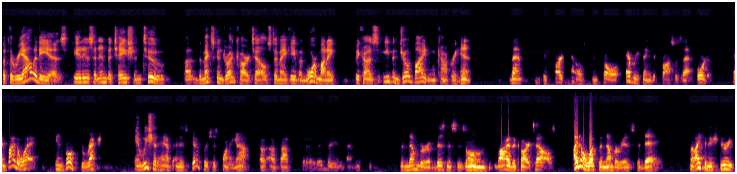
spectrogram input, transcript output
But the reality is, it is an invitation to uh, the Mexican drug cartels to make even more money because even Joe Biden comprehends that the cartels control everything that crosses that border. And by the way, in both directions. And we should have, and as Jeff was just pointing out uh, about uh, the, um, the number of businesses owned by the cartels, I don't know what the number is today, but I can assure you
